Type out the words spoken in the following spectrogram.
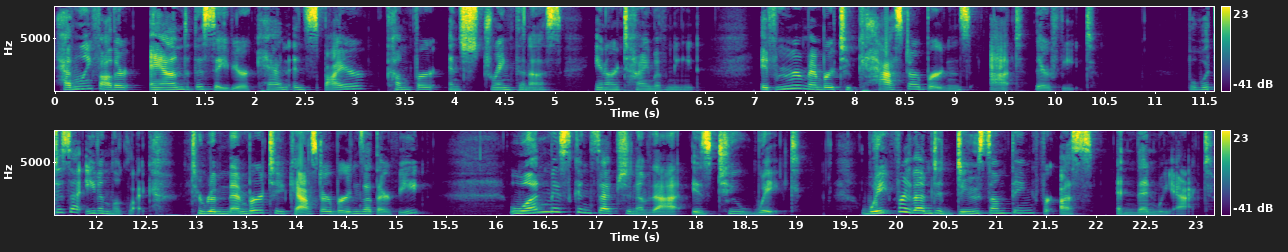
Heavenly Father and the Savior can inspire, comfort, and strengthen us in our time of need if we remember to cast our burdens at their feet. But what does that even look like? To remember to cast our burdens at their feet? One misconception of that is to wait. Wait for them to do something for us and then we act.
